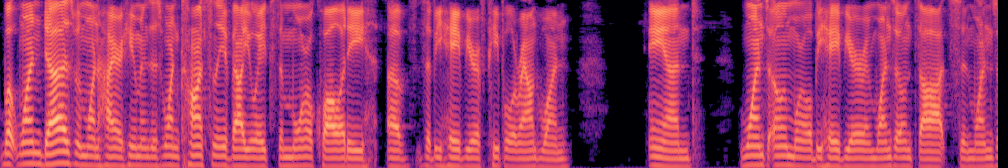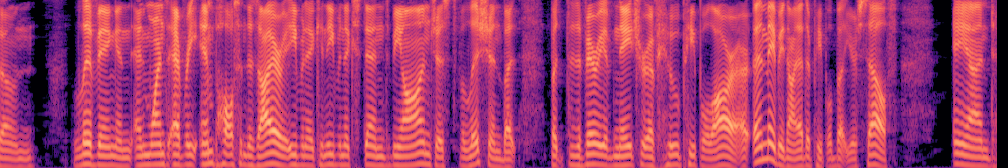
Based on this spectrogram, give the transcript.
what one does when one higher humans is one constantly evaluates the moral quality of the behavior of people around one and one's own moral behavior and one's own thoughts and one's own living and, and one's every impulse and desire. Even it can even extend beyond just volition but but to the very nature of who people are, and maybe not other people, but yourself, and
